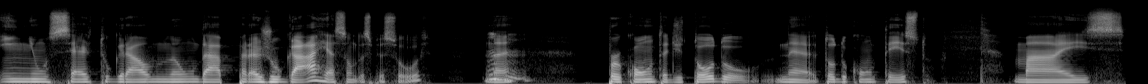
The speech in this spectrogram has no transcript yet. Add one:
em um certo grau não dá para julgar a reação das pessoas, né? Uhum. por conta de todo, né, todo o contexto, mas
